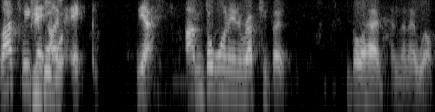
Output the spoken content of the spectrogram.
Last week, People I, wa- I, yes. I don't want to interrupt you, but go ahead, and then I will.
